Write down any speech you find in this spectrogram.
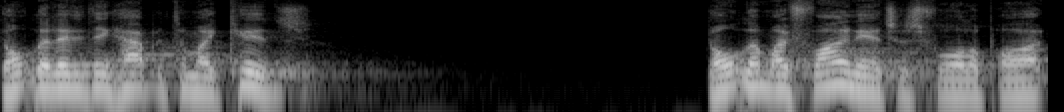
Don't let anything happen to my kids. Don't let my finances fall apart.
